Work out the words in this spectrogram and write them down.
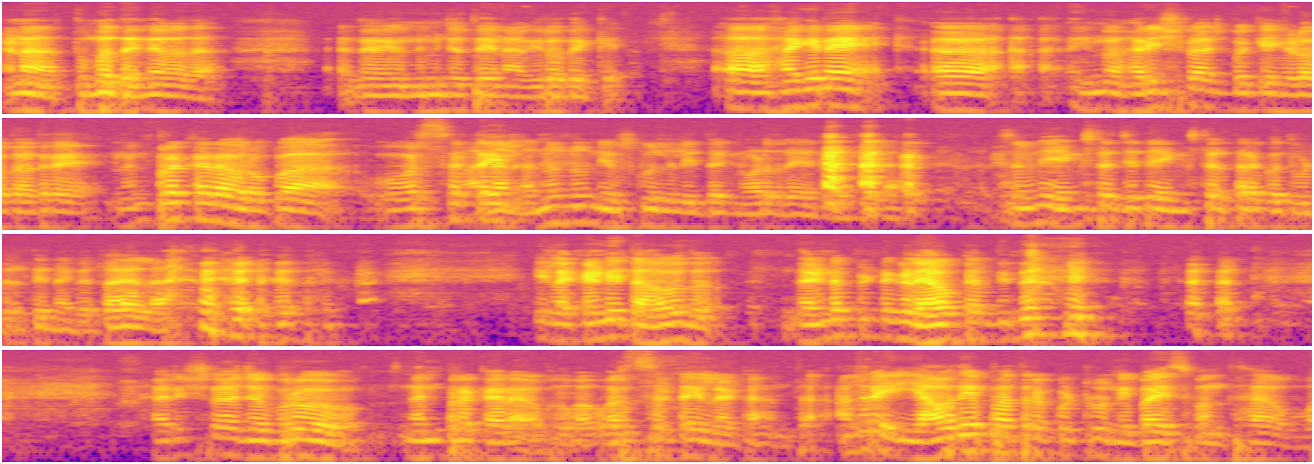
ಅಣ್ಣ ತುಂಬಾ ಧನ್ಯವಾದ. ನಿಮ್ಮ ನಿಮ್ ಜೊತೆ ನಾವಿರೋದಕ್ಕೆ ಆ, ಹಾಗೇನೆ ಇನ್ನು ಹರೀಶ್ ರಾಜ್ ಬಗ್ಗೆ ಹೇಳೋದಾದ್ರೆ ನನ್ನ ಪ್ರಕಾರ ಅವರೊಬ್ಬ ವರ್ಸಟೈಲ್ ನನ್ನನ್ನು ನೀವು ಸ್ಕೂಲಲ್ಲಿ ಇದ್ದಾಗ ನೋಡಿದ್ರೆ ಸುಮ್ಮನೆ ಯಂಗ್ಸ್ಟರ್ ಜೊತೆ ಯಂಗ್ಸ್ಟರ್ ತರ ಕೂತ್ಬಿಟ್ಟಿರ್ತೀನಿ ನಂಗೆ ಗೊತ್ತಾಗಲ್ಲ. ಇಲ್ಲ, ಖಂಡಿತ ಹೌದು. ದಂಡಪಿಂಡಗಳು ಯಾವ ಕಾಲದಿಂದ? ಹರೀಶ್ ರಾಜ್ ಒಬ್ರು ನನ್ನ ಪ್ರಕಾರ ವರ್ಸಟೈಲ್ ನಟ ಅಂತ. ಅಂದ್ರೆ ಯಾವುದೇ ಪಾತ್ರ ಕೊಟ್ಟರು ನಿಭಾಯಿಸುವಂತಹ ಒಬ್ಬ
